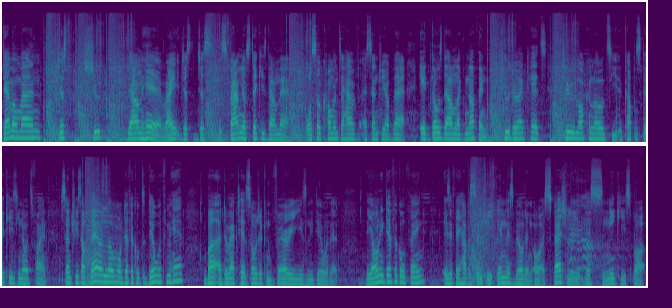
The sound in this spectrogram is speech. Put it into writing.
demo man just shoot down here, right? Just just spam your stickies down there. Also common to have a sentry up there. It goes down like nothing. Two direct hits, two Loch-n-Loads, a couple stickies, you know it's fine. Sentries up there are a little more difficult to deal with from here, but a direct hit soldier can very easily deal with it. The only difficult thing is if they have a sentry in this building, or especially this sneaky spot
